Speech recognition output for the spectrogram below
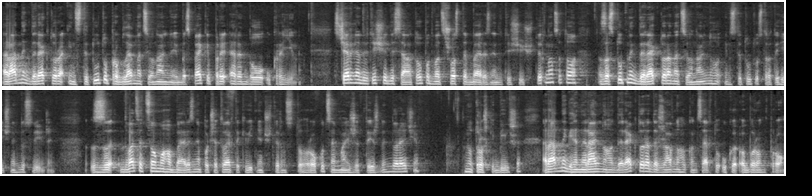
радник директора Інституту проблем національної безпеки при РНБО України. З червня 2010 по 26 березня 2014 заступник директора Національного інституту стратегічних досліджень. З 27 березня по 4 квітня 2014 року, це майже тиждень, до речі, ну трошки більше, радник генерального директора Державного концерту Укроборонпром.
